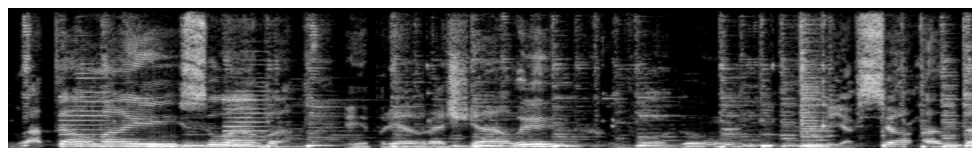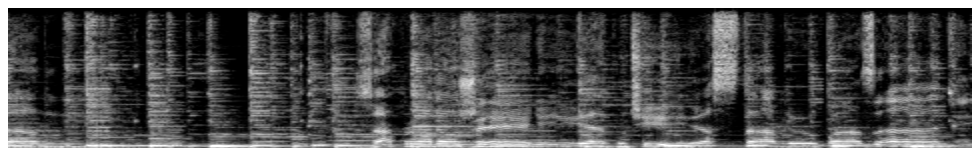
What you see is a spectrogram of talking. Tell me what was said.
Глотал мои слова И превращал их в воду Я все отдам за продолжение пути оставлю позади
